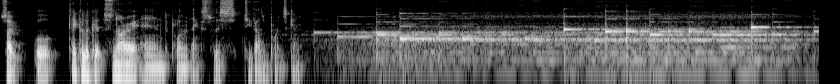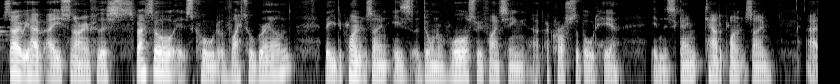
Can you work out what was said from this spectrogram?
So we'll take a look at scenario and deployment next for this 2000 points game. So we have a scenario for this battle. It's called Vital Ground. The deployment zone is a Dawn of War, so we're fighting at, across the board here in this game. Tau deployment zone uh,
